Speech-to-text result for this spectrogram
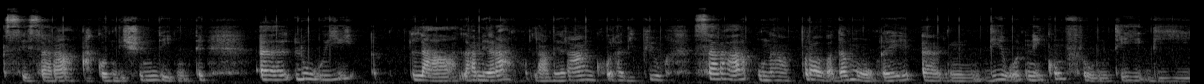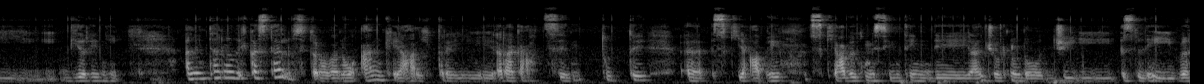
se sarà accondiscendente, eh, lui la, la, amerà, la amerà ancora di più, sarà una prova d'amore eh, di, nei confronti di, di René. All'interno del castello si trovano anche altre ragazze, tutte eh, schiave, schiave come si intende al giorno d'oggi, slave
